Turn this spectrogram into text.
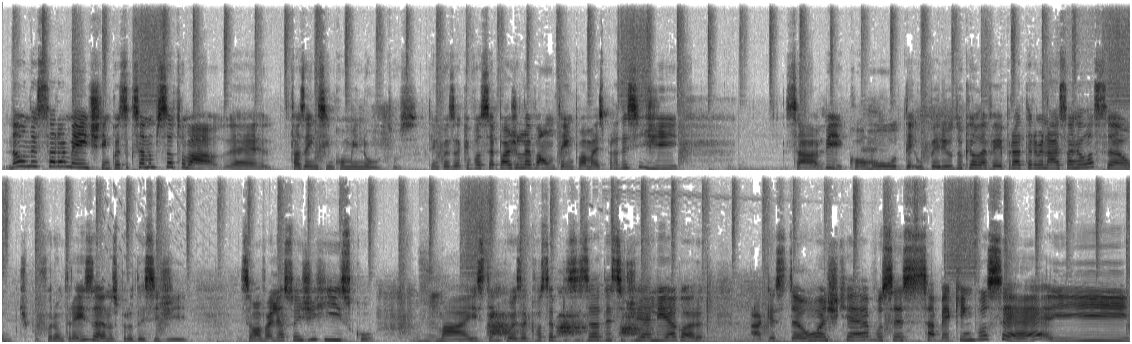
Não necessariamente. Tem coisa que você não precisa tomar, é, fazer em cinco minutos. Tem coisa que você pode levar um tempo a mais pra decidir. Sabe? Como o, te- o período que eu levei pra terminar essa relação. Tipo, foram três anos pra eu decidir. São avaliações de risco. Mas tem coisa que você precisa decidir ali agora. A questão, acho que é você saber quem você é e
